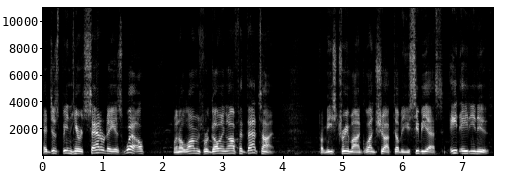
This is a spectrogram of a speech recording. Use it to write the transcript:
had just been here Saturday as well when alarms were going off at that time. From East Tremont, Glenn Schuck, WCBS 880 News.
